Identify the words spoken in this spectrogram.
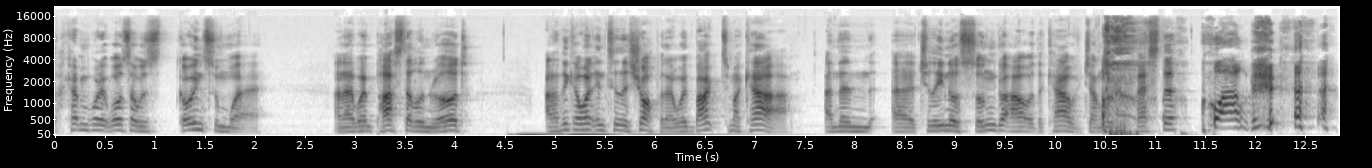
I can't remember what it was. I was going somewhere, and I went past Elland Road, And I think I went into the shop and I went back to my car. And then uh, Cellino's son got out of the car with Gianluca Festa. Wow.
